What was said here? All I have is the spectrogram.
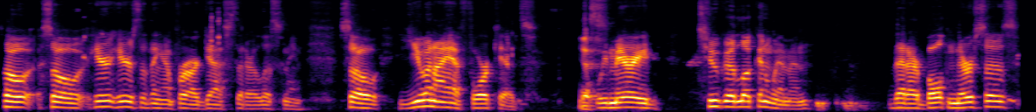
So so here here's the thing for our guests that are listening. So you and I have four kids. Yes. We married two good looking women that are both nurses,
